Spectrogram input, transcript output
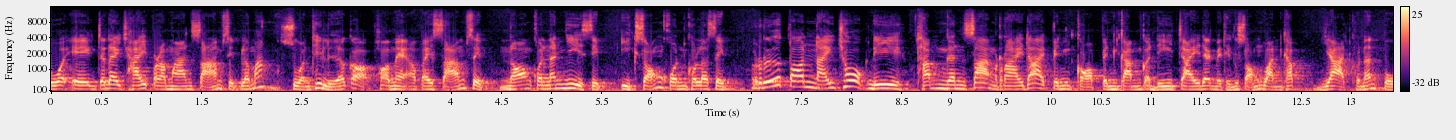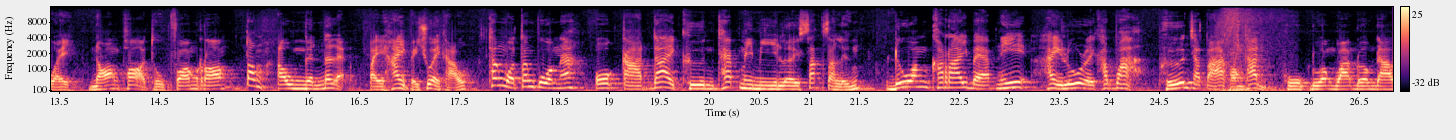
ตัวเองจะได้ใช้ประมาณ 30 ละมั้งส่วนที่เหลือก็พ่อแม่เอาไป 30 น้องคนนั้น 20 อีก 2 คนคนละ 10 หรือตอนไหนโชคดีทำเงินสร้างรายได้เป็นกอบเป็นกำก็ดีใจได้ไม่ถึง 2 วันครับ ญาติคนนั้นป่วย น้องพ่อถูกฟ้องร้อง ต้องเอาเงินนั่นแหละ ไปให้ไปช่วยเขา ทั้งหมดทั้งปวงนะ โอกาสได้คืนแทบไม่มีเลยสักสลึง ดวงใครแบบนี้ให้รู้เลยครับว่า พื้นชะตาของท่าน ผูกดวงวางดวงดาว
